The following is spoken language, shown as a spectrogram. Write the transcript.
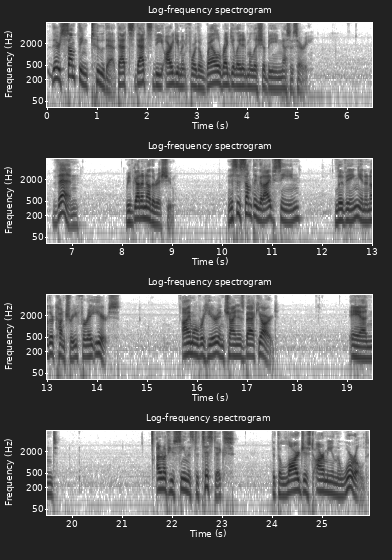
there's something to that. That's that's the argument for the well-regulated militia being necessary. Then we've got another issue. And this is something that I've seen living in another country for 8 years. I'm over here in China's backyard. And I don't know if you've seen the statistics that the largest army in the world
